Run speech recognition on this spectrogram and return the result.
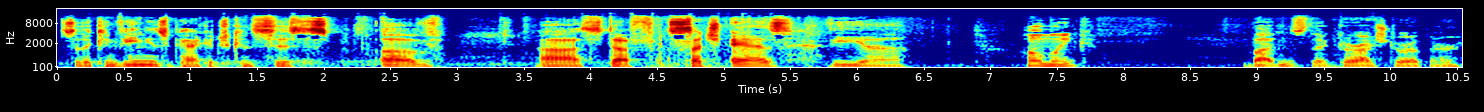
So the convenience package consists of uh, stuff such as the uh, HomeLink buttons, the garage door opener,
